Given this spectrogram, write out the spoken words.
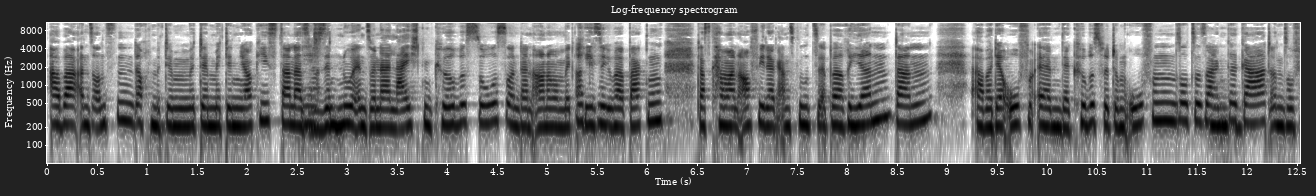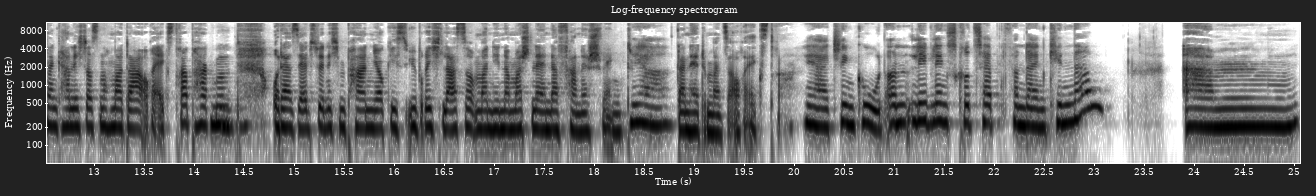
Aber ansonsten doch mit dem, mit dem, mit den Gnocchis dann. Also ja. die sind nur in so einer leichten Kürbissoße und dann auch nochmal mit Käse okay. überbacken. Das kann man auch wieder ganz gut separieren dann. Aber der Ofen, ähm, der Kürbis wird im Ofen sozusagen mhm. gegart. Insofern kann ich das nochmal da auch extra packen. Mhm. Oder selbst wenn ich ein paar Gnocchis übrig lasse und man die nochmal schnell in der Pfanne schwenkt. Ja. Dann hätte man es auch extra. Ja, klingt gut. Und Lieblingsrezept von deinen Kindern? Ähm,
